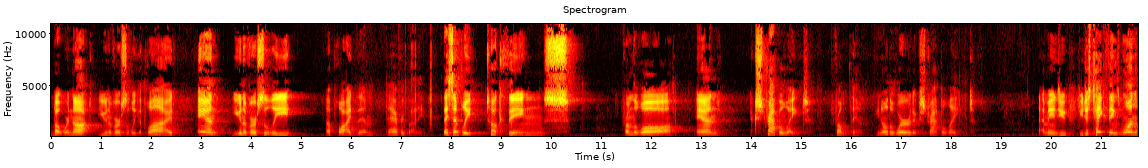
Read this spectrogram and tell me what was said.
but were not universally applied, and universally applied them to everybody. They simply took things from the law and extrapolate from them. You know the word extrapolate? That means you, you just take things one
